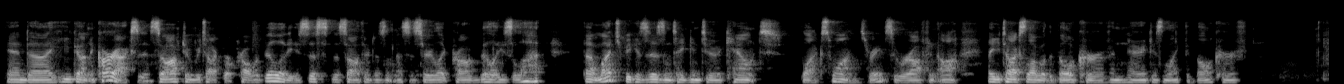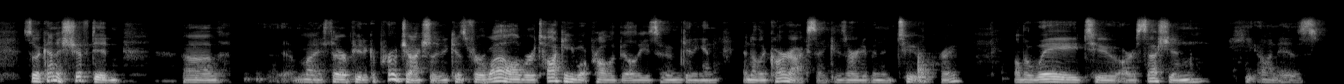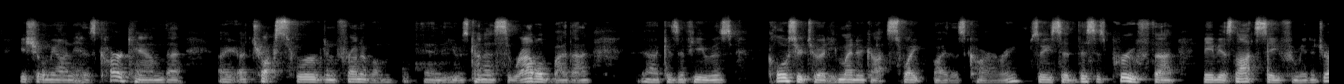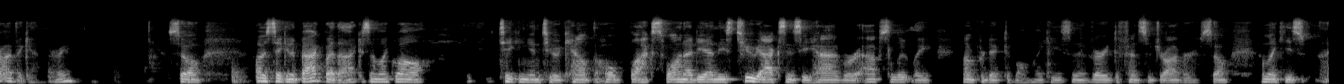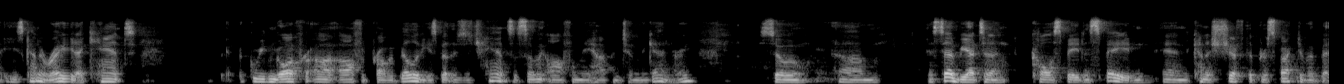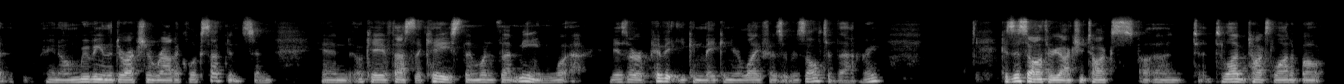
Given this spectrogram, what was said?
and uh, he got in a car accident. So often we talk about probabilities. This this author doesn't necessarily like probabilities a lot that much because it doesn't take into account black swans, right? So we're often off. Like he talks a lot about the bell curve, and uh, he doesn't like the bell curve. So it kind of shifted uh, my therapeutic approach actually, because for a while we're talking about probabilities of him getting in another car accident. 'cause He's already been in two, right? On the way to our session, he on his he showed me on his car cam that a, a truck swerved in front of him, and he was kind of rattled by that uh, because if he was closer to it, he might have got swiped by this car, right? So he said, "This is proof that maybe it's not safe for me to drive again," right? So I was taken aback by that because I'm like, well, taking into account the whole black swan idea and these two accidents he had were absolutely unpredictable. Like he's a very defensive driver. So I'm like, he's he's kind of right. I can't. We can go off uh, off of probabilities, but there's a chance that something awful may happen to him again, right? So um, instead, we had to call a spade a spade and, and kind of shift the perspective a bit. You know, moving in the direction of radical acceptance and and okay, if that's the case, then what does that mean? What is there a pivot you can make in your life as a result of that, right? Because this author actually talks, uh, Taleb talks a lot about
